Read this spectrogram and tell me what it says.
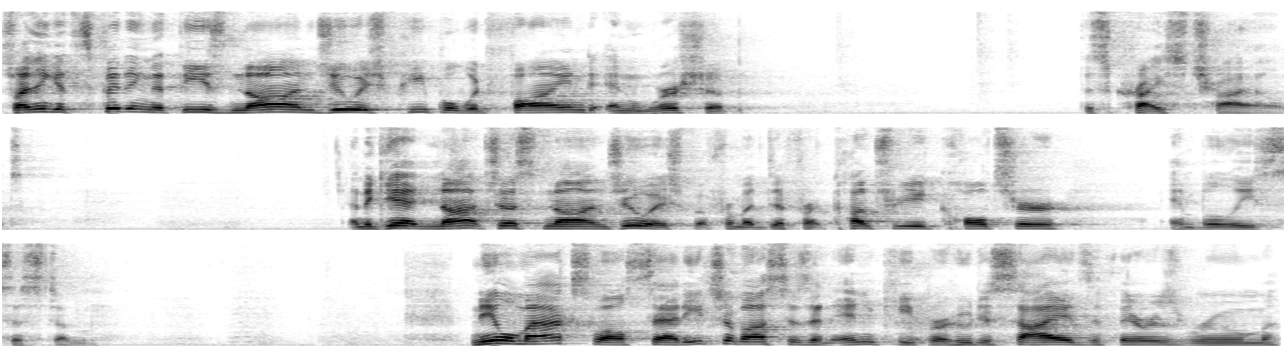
So I think it's fitting that these non Jewish people would find and worship this Christ child. And again, not just non Jewish, but from a different country, culture, and belief system. Neal Maxwell said each of us is an innkeeper who decides if there is room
